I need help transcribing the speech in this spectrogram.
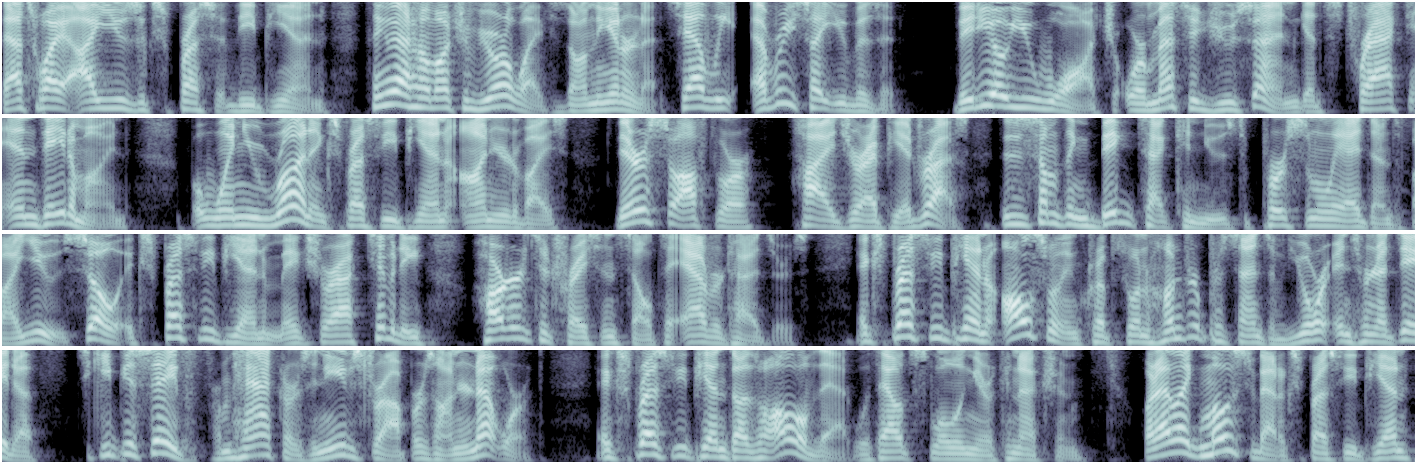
That's why I use ExpressVPN. Think about how much of your life is on the internet. Sadly, every site you visit, video you watch, or message you send gets tracked and data mined. But when you run ExpressVPN on your device, their software hides your IP address. This is something big tech can use to personally identify you. So ExpressVPN makes your activity harder to trace and sell to advertisers. ExpressVPN also encrypts 100% of your internet data to keep you safe from hackers and eavesdroppers on your network. ExpressVPN does all of that without slowing your connection. What I like most about ExpressVPN,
